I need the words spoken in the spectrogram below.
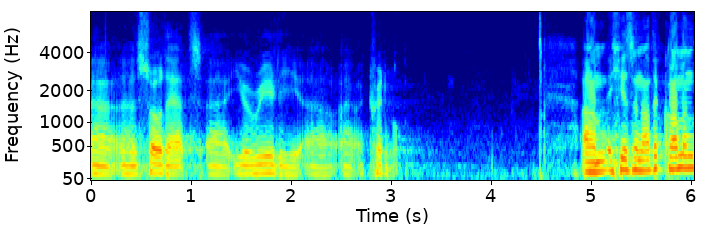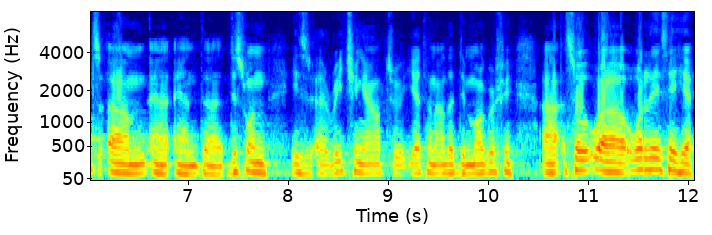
uh, so that you're really credible. Um, here's another comment, um, and, and uh, this one is uh, reaching out to yet another demography. Uh, so, what do they say here?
